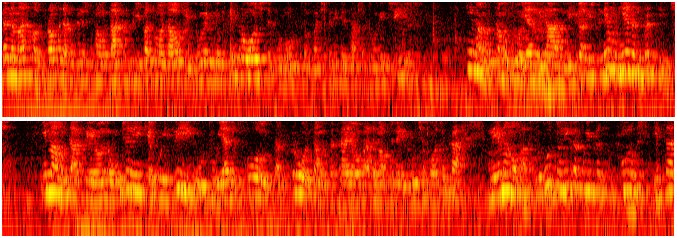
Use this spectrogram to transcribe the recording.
da nam asfalt propada pa se nešto malo zakrpi, pa to onda opet ulegne, mislim, prođite tom ulicom pa ćete vidjeti na što to liči. Imamo samo to jedno javno igralište, nemamo ni jedan vrtić. Imamo takve ono učenike koji svi idu u tu jednu školu sa skroz samo sa kraja ova da malo ne izvuća potoka nemamo apsolutno nikakvu infrastrukturu i sad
